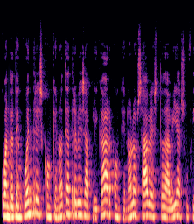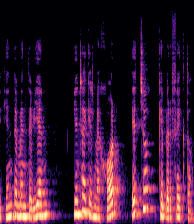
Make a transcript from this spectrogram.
cuando te encuentres con que no te atreves a aplicar, con que no lo sabes todavía suficientemente bien, piensa que es mejor hecho que perfecto.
